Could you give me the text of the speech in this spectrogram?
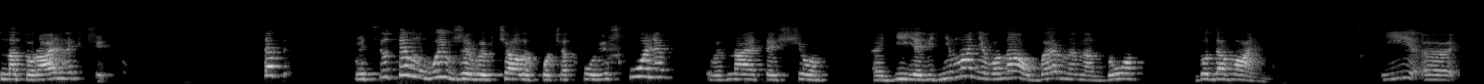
натуральних чисел. Так, цю тему ви вже вивчали в початковій школі. Ви знаєте, що е, дія віднімання вона обернена до додавання. І е,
